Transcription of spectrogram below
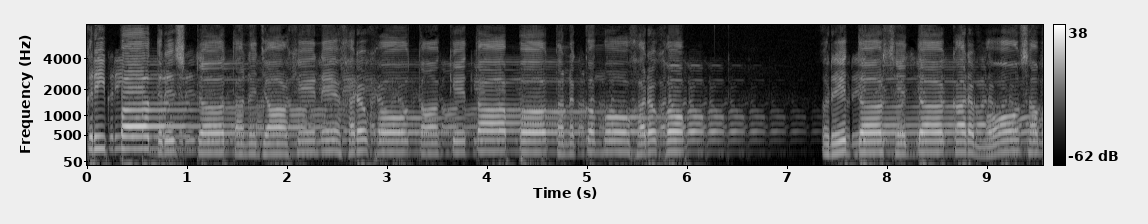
ਕਿਰਪਾ ਦ੍ਰਿਸ਼ਟ ਤਨ ਜਾਹੇ ਨੇ ਹਰਖੋ, ਤਾਂ ਕੇ ਤਾਪ ਤਨ ਕਮੋ ਹਰਖੋ। ਰਿੱਧ ਸਿੱਧ ਕਰਮੋ ਸਭ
